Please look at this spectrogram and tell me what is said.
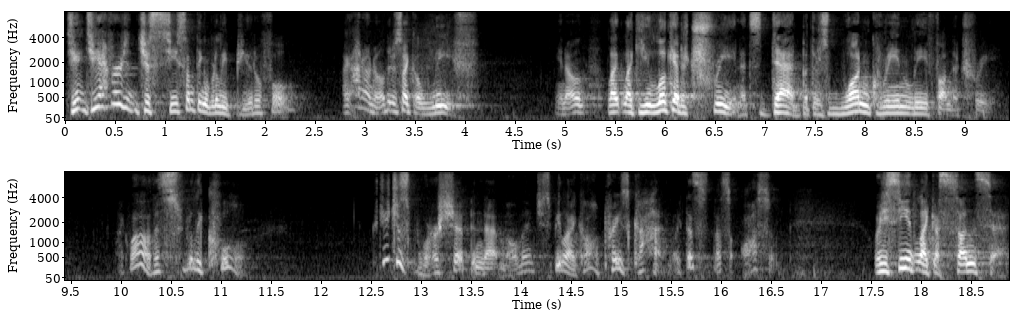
Do you, do you ever just see something really beautiful? Like, I don't know, there's like a leaf. You know, like, like you look at a tree and it's dead, but there's one green leaf on the tree. Like, wow, that's really cool. Could you just worship in that moment? Just be like, oh, praise God. Like, that's, that's awesome. Or you see it like a sunset.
